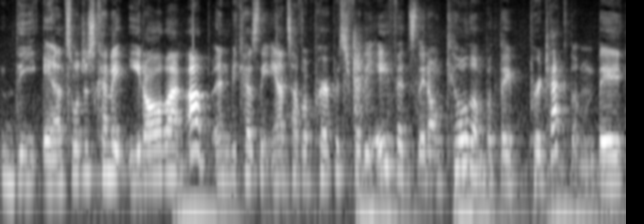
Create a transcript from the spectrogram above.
the ants will just kind of eat all that up. And because the ants have a purpose for the aphids, they don't kill them, but they protect them. They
